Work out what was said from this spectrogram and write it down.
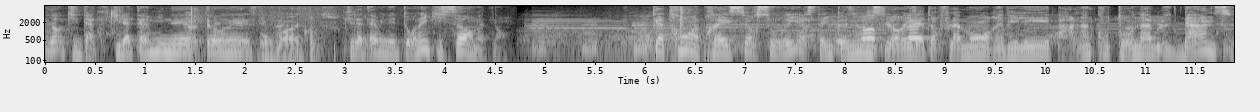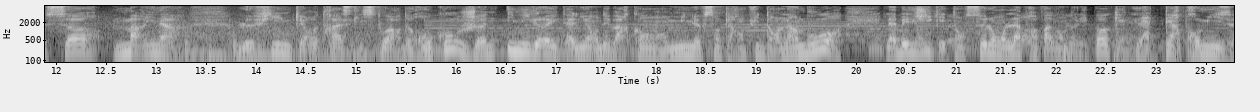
Non, qui date, qu'il a terminé de tourner. Bon, bah écoute. Qu'il a terminé de tourner, qui sort maintenant. Quatre ans après Sœur Sourire, Stan Connings, le réalisateur flamand révélé par l'incontournable Dance, sort Marina. Le film qui retrace l'histoire de Rocco, jeune immigré italien débarquant en 1948 dans Limbourg, la Belgique étant selon la propagande de l'époque la terre promise.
